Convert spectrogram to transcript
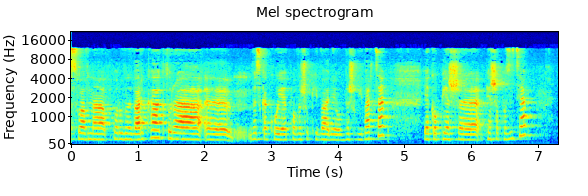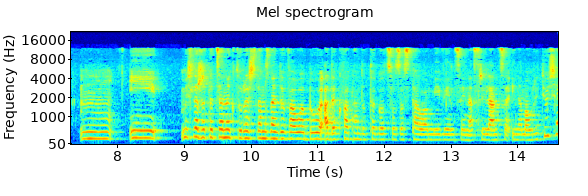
sławna porównywarka, która e, wyskakuje po wyszukiwaniu w wyszukiwarce jako pierwsze, pierwsza pozycja. Mm, I myślę, że te ceny, które się tam znajdowały, były adekwatne do tego, co zostało mniej więcej na Sri Lance i na Mauritiusie.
